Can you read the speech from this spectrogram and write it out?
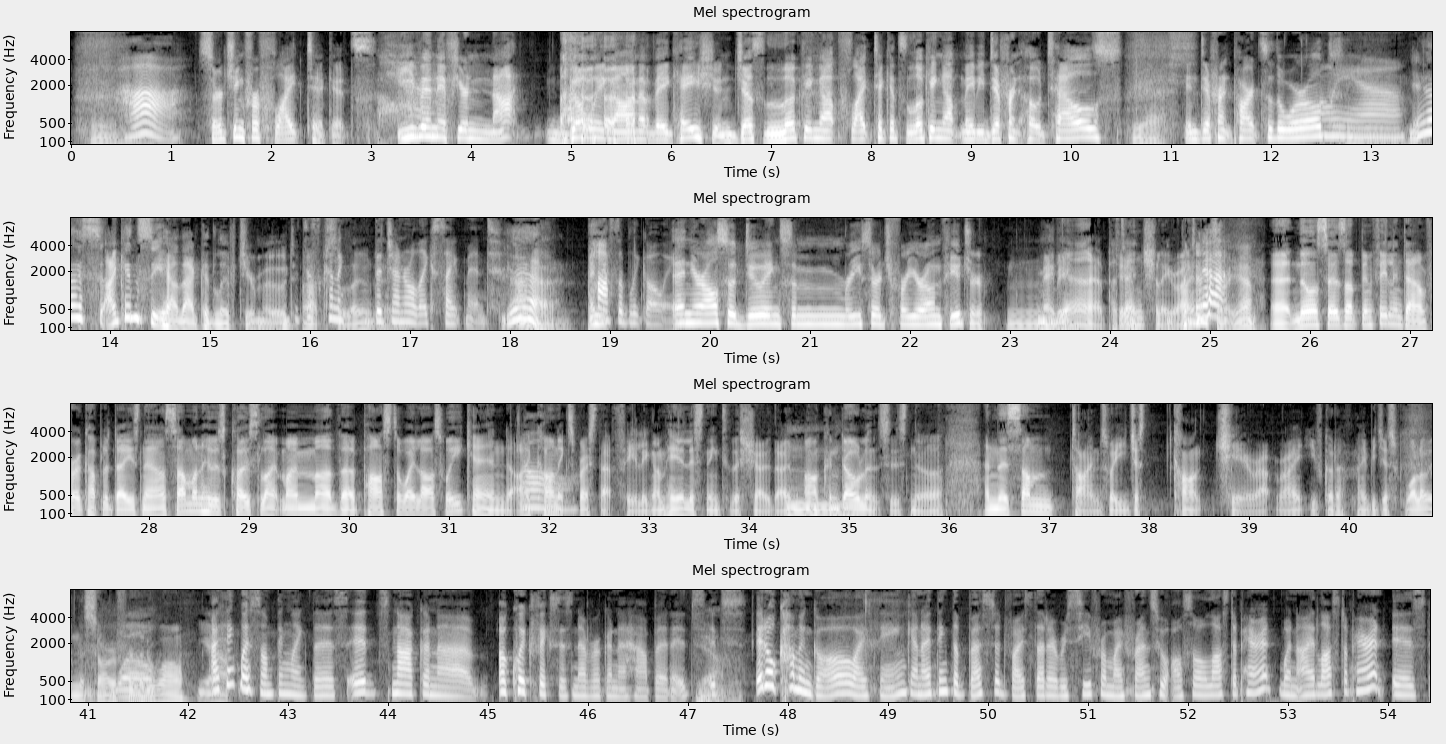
ah. Searching for flight tickets, even if you're not going on a vacation, just looking up flight tickets, looking up maybe different hotels Yes. in different parts of the world. Oh, yeah. Yes, I can see how that could lift your mood. Just kind of the general excitement. Yeah. And- Possibly going. And you're also doing some research for your own future. Maybe. Yeah, potentially, right? Potentially, yeah. Uh, Noor says, I've been feeling down for a couple of days now. Someone who is close like my mother passed away last weekend. I Oh. can't express that feeling. I'm here listening to the show, though. Mm. Our condolences, Noor. And there's some times where you just can't cheer up, right? You've got to maybe just wallow in the sorrow for a little while. Yeah. I think with something like this, it's not gonna a quick fix is never gonna happen. It's Yeah. it's it'll come and go, I think. And I think the best advice that I received from my friends who also lost a parent when I lost a parent is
